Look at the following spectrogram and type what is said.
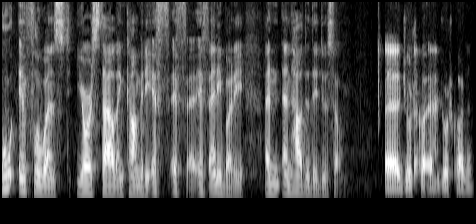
who influenced your style in comedy, if if if anybody, and and how did they do so? Uh, George uh, George Carlin.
